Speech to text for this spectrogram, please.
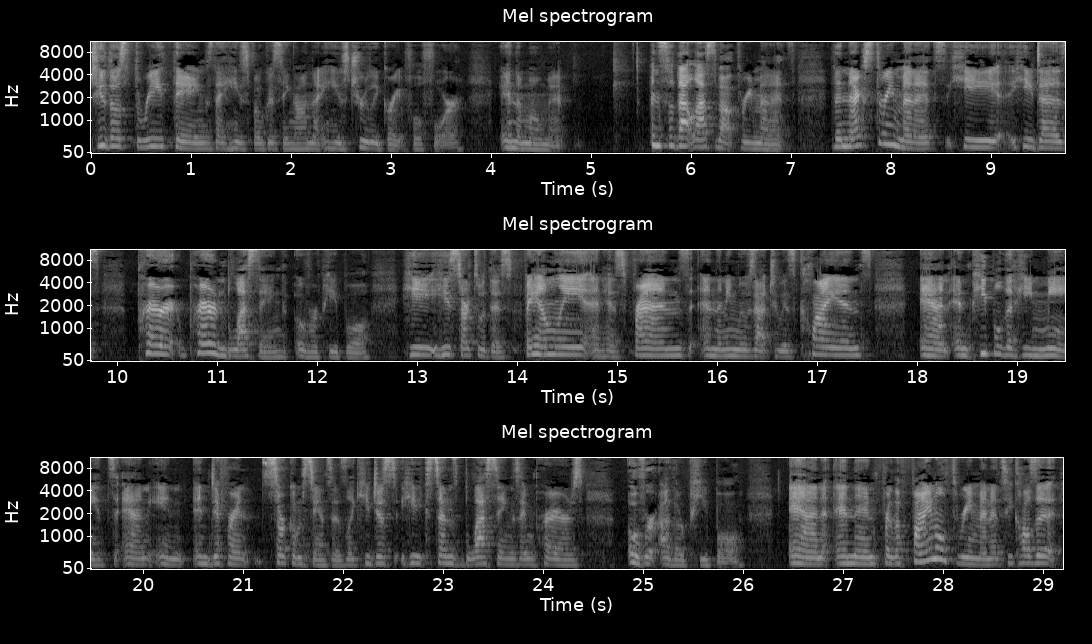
to those three things that he's focusing on that he's truly grateful for in the moment. And so that lasts about three minutes. The next three minutes, he he does prayer prayer and blessing over people. He he starts with his family and his friends and then he moves out to his clients and and people that he meets and in in different circumstances. Like he just he extends blessings and prayers over other people. And and then for the final 3 minutes he calls it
